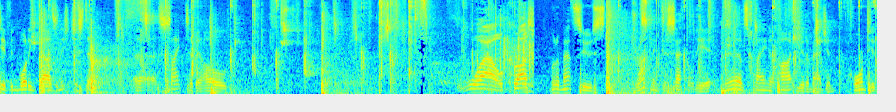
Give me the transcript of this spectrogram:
In what he does, and it's just a, a sight to behold. Wow, cross. Muramatsu struggling to settle here. Nerves playing a part, you'd imagine. Haunted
